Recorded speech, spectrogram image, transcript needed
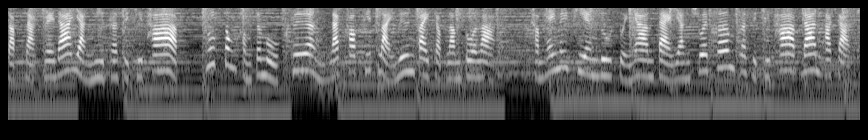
จับจากเรดาร์อย่างมีประสิทธิภาพรูปทรงของจมูกเครื่องและคอกพิษไหลลื่นไปกับลำตัวหลักทำให้ไม่เพียงดูสวยงามแต่ยังช่วยเพิ่มประสิทธิภาพด้านอากาศพ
